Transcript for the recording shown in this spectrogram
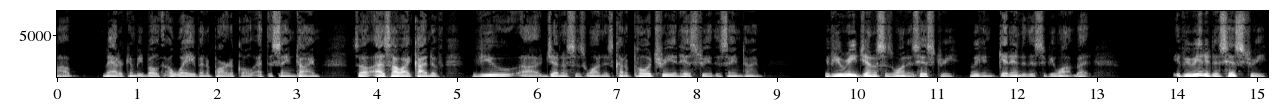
uh, matter can be both a wave and a particle at the same time. So that's how I kind of view uh, Genesis 1 as kind of poetry and history at the same time. If you read Genesis 1 as history, we can get into this if you want, but if you read it as history,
